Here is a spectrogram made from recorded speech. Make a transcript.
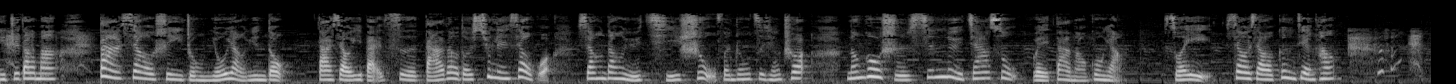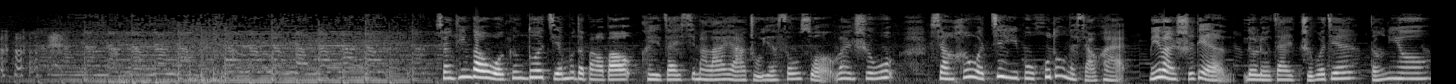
你知道吗？大笑是一种有氧运动，大笑一百次达到的训练效果，相当于骑十五分钟自行车，能够使心率加速，为大脑供氧，所以笑笑更健康。想听到我更多节目的宝宝，可以在喜马拉雅主页搜索“万事屋”。想和我进一步互动的小可爱，每晚十点，六六在直播间等你哦。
